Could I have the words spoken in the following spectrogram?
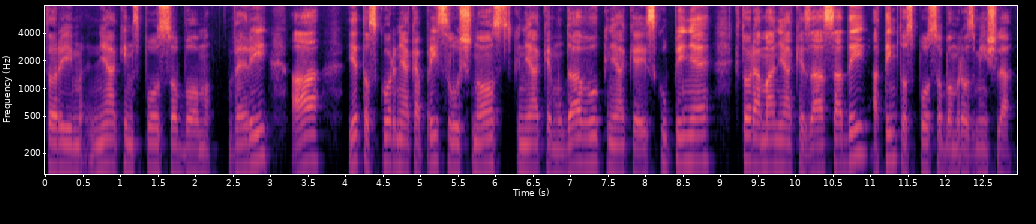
ktorým nejakým spôsobom verí a je to skôr nejaká príslušnosť k nejakému davu, k nejakej skupine, ktorá má nejaké zásady a týmto spôsobom rozmýšľa.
